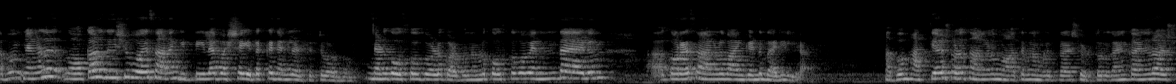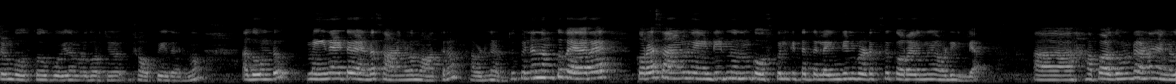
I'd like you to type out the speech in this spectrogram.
അപ്പം ഞങ്ങൾ നോക്കാൻ ഉദ്ദേശിച്ച് പോയ സാധനം കിട്ടിയില്ല പക്ഷേ ഇതൊക്കെ ഞങ്ങൾ എടുത്തിട്ട് വന്നു. ഇതാണ് കോസ്കോ പോയുള്ള കുഴപ്പം. നമ്മൾ കോസ്കോ പോയി എന്തായാലും കുറേ സാധനങ്ങൾ വാങ്ങിക്കേണ്ടി വരില്ല. അപ്പം അത്യാവശ്യമുള്ള സാധനങ്ങൾ മാത്രമേ നമ്മൾ ഇപ്രാവശ്യം എടുത്തുള്ളൂ. കാരണം കഴിഞ്ഞ പ്രാവശ്യവും കോസ്കോ പോയി നമ്മൾ കുറച്ച് ഷോപ്പ് ചെയ്തായിരുന്നു. അതുകൊണ്ട് മെയിനായിട്ട് വേണ്ട സാധനങ്ങൾ മാത്രം അവിടെ നിന്ന് എടുത്തു. പിന്നെ നമുക്ക് വേറെ കുറേ സാധനങ്ങൾ വേണ്ടിയിട്ടൊന്നും കോസ്കോയിൽ കിട്ടത്തില്ല. ഇന്ത്യൻ പ്രൊഡക്ട്സ് കുറേ ഒന്നും അവിടെ ഇല്ല. അപ്പോൾ അതുകൊണ്ടാണ് ഞങ്ങൾ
